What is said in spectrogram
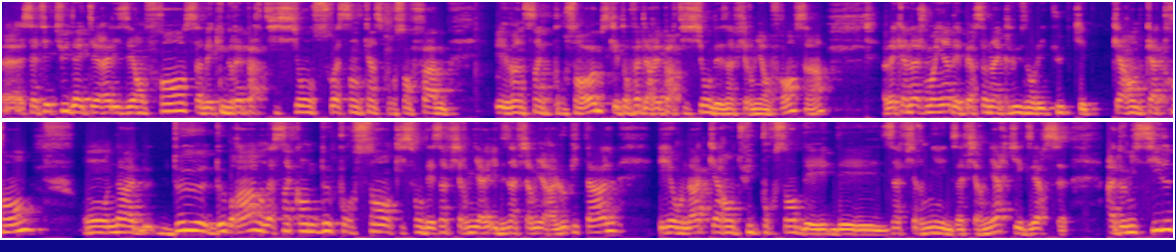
Euh, cette étude a été réalisée en France avec une répartition 75% femmes et 25% hommes, ce qui est en fait la répartition des infirmiers en France. Hein. Avec un âge moyen des personnes incluses dans l'étude qui est 44 ans, on a deux, bras, on a 52% qui sont des infirmières et des infirmières à l'hôpital, et on a 48% des, des infirmiers et des infirmières qui exercent à domicile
